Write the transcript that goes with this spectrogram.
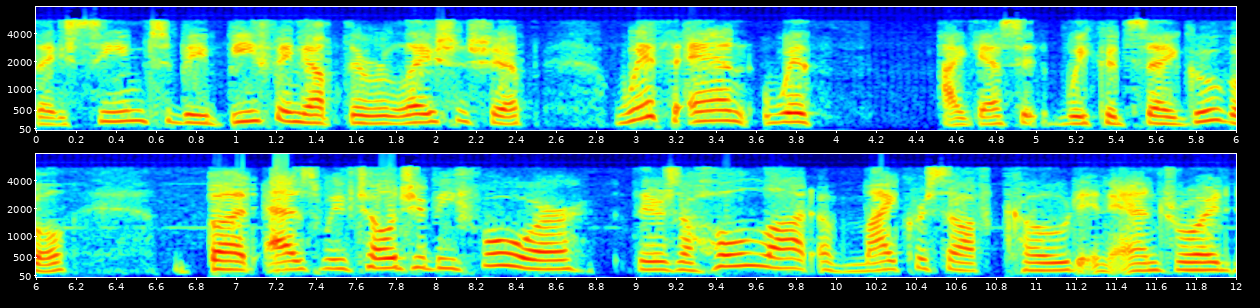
They seem to be beefing up their relationship with and with, I guess it, we could say Google. But as we've told you before, there's a whole lot of Microsoft code in Android,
